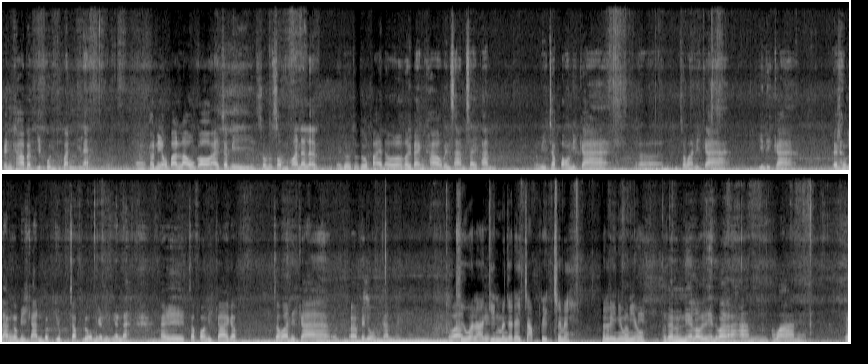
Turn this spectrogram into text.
เป็นข้าวแบบญี่ปุ่นทุกวันนี้แหละข้าวเหนียวบ้านเราก็อาจจะมีส่วนผสมของนั้นแหละแต่โดยทั่วๆไปแล้วก็จะแบ่งข้าวเป็นสามสายพันธุ์ มีจับปองนิก้าเจาวานิก้า อินดิก้า แต่หลังๆก็มีการแบบยุบจับรวมกันอย่างนั้นนะให้จับปองนิก้ากับจาวานิก้าไปรวมกันว่าคือเวลากินมันจะได้จับติดใช่ไหม มันเลยเหนียวเหนียวเพราะฉะนั้นเนี่ยเราจะเห็นว่าอาหารทวารเนี่ยก็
